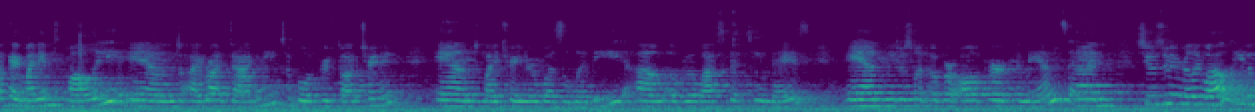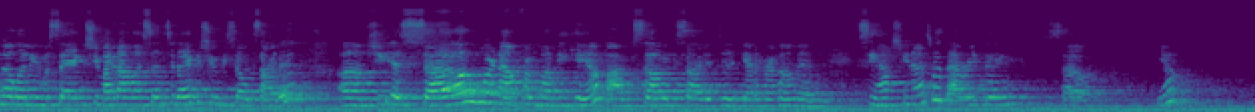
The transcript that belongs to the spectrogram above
Okay, my name's Molly, and I brought Dagney to Bulletproof Dog Training, and my trainer was Libby um, over the last 15 days, and we just went over all of her commands, and she was doing really well, even though Libby was saying she might not listen today because she would be so excited. Um, she is so worn out from puppy camp. I'm so excited to get her home and see how she does with everything. So.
